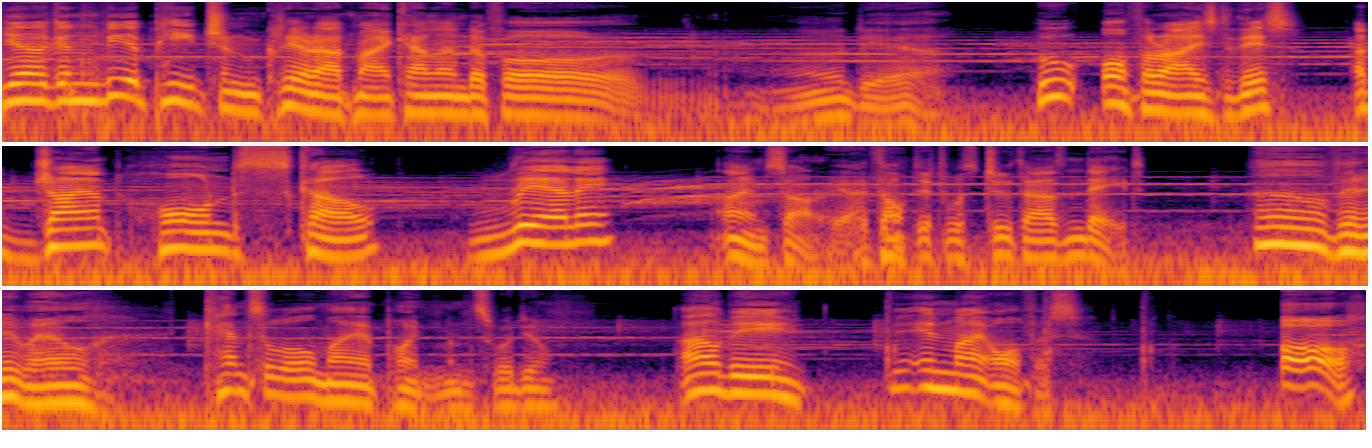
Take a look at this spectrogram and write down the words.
Jurgen, be a peach and clear out my calendar for. Dear. Who authorized this? A giant horned skull? Really? I'm sorry, I thought it was 2008. Oh, very well. Cancel all my appointments, would you? I'll be in my office. Oh,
